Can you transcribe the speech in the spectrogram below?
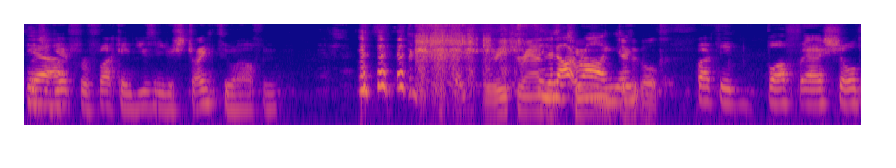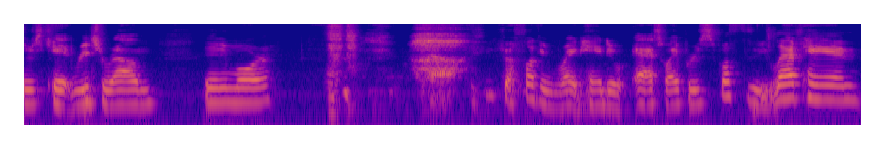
what yeah. you get for fucking using your strength too often. Reach around You're is not too wrong, you're- difficult. Fucking buff ass shoulders can't reach around anymore. you got fucking right handed ass wipers. Supposed to be left hand.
